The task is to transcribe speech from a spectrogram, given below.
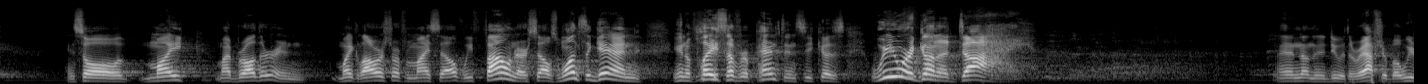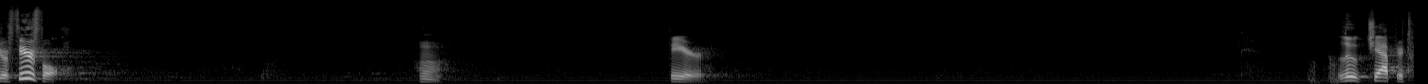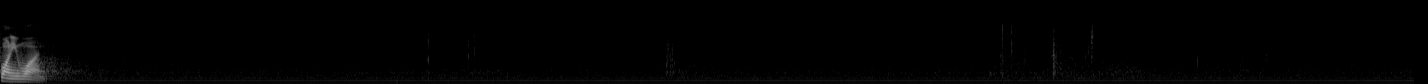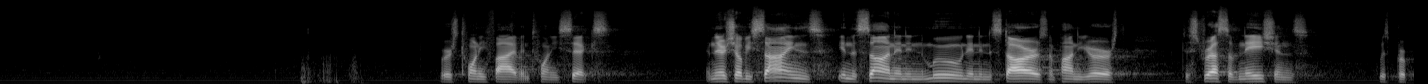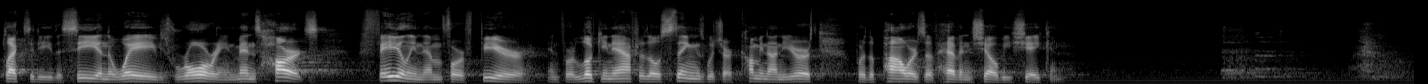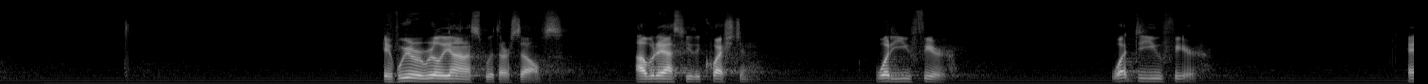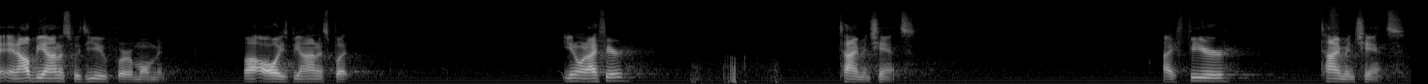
And so Mike, my brother, and Mike Lauersdorf and myself, we found ourselves once again in a place of repentance because we were to die. It had nothing to do with the rapture, but we were fearful. Hmm. Fear. Luke chapter 21. Verse 25 and 26. And there shall be signs in the sun and in the moon and in the stars and upon the earth, distress of nations with perplexity, the sea and the waves roaring, men's hearts failing them for fear and for looking after those things which are coming on the earth, for the powers of heaven shall be shaken. If we were really honest with ourselves, I would ask you the question what do you fear? What do you fear? And, and I'll be honest with you for a moment. I'll always be honest, but you know what I fear? Time and chance. I fear time and chance.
